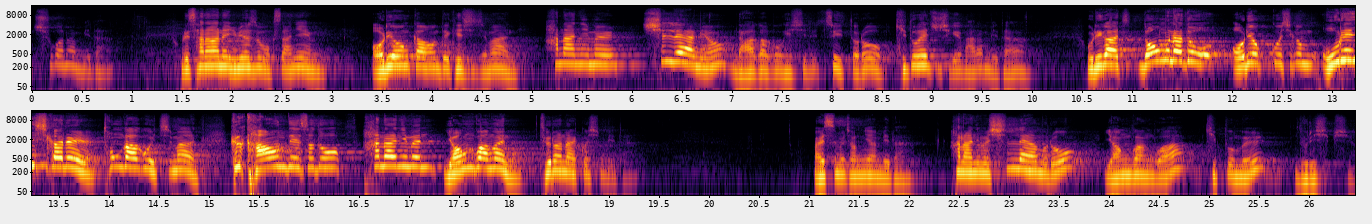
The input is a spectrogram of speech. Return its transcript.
축원합니다. 우리 사랑하는 유면수 목사님 어려운 가운데 계시지만 하나님을 신뢰하며 나아가고 계실 수 있도록 기도해 주시기 바랍니다. 우리가 너무나도 어렵고 지금 오랜 시간을 통과하고 있지만 그 가운데서도 하나님은 영광은 드러날 것입니다. 말씀을 정리합니다. 하나님을 신뢰함으로 영광과 기쁨을 누리십시오.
